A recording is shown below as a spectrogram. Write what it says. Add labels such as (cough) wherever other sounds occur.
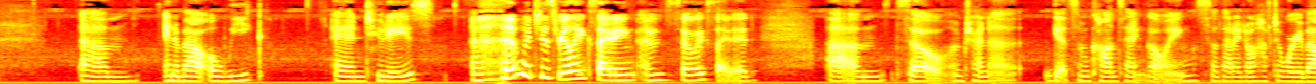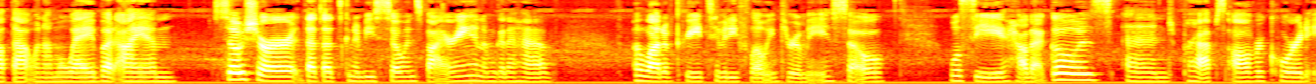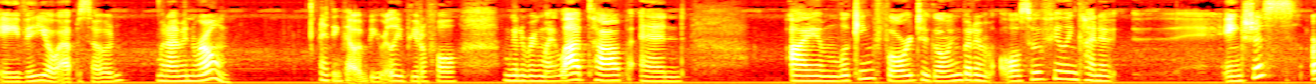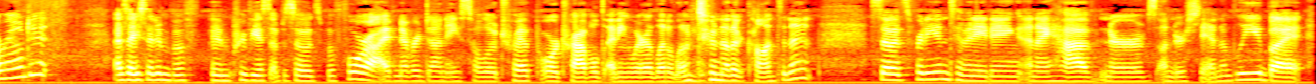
um, in about a week and two days, (laughs) which is really exciting. I'm so excited. Um, so I'm trying to get some content going so that I don't have to worry about that when I'm away. But I am so sure that that's going to be so inspiring and I'm going to have a lot of creativity flowing through me. So we'll see how that goes. And perhaps I'll record a video episode when I'm in Rome. I think that would be really beautiful. I'm going to bring my laptop and I am looking forward to going, but I'm also feeling kind of anxious around it. As I said in bef- in previous episodes before, I've never done a solo trip or traveled anywhere, let alone (laughs) to another continent. So it's pretty intimidating and I have nerves understandably, but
